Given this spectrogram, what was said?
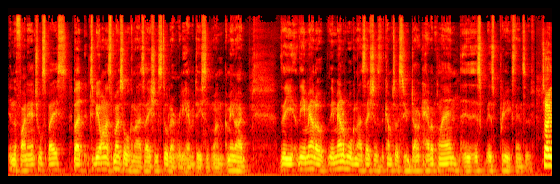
in the financial space. But to be honest, most organizations still don't really have a decent one. I mean, I the the amount of the amount of organisations that come to us who don't have a plan is, is pretty extensive. So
